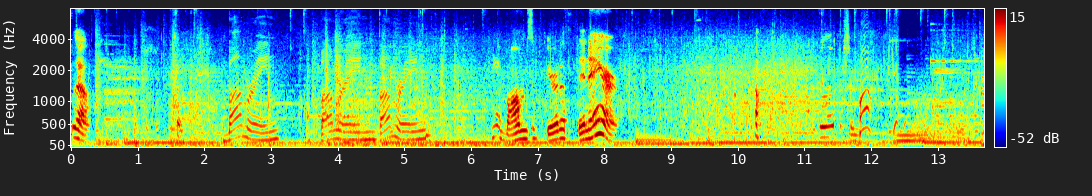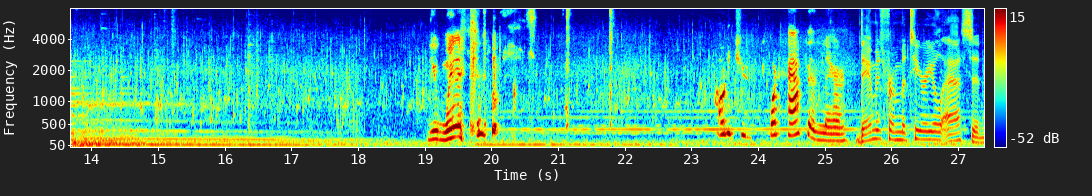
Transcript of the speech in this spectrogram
Well, Bomb rain. Bomb rain. Bomb rain. yeah, bombs appear out of thin air. You went into the How did you what happened there? Damage from material acid.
